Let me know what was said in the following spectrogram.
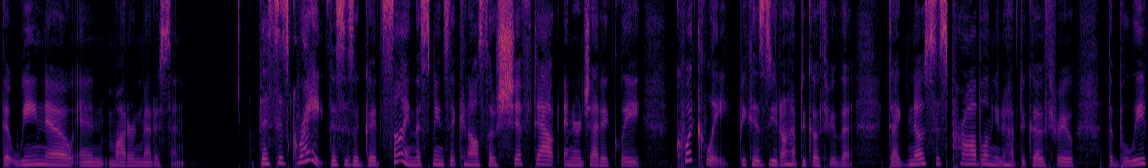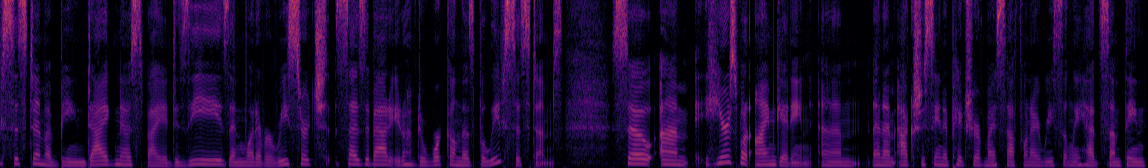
that we know in modern medicine this is great. This is a good sign. This means it can also shift out energetically quickly because you don't have to go through the diagnosis problem. You don't have to go through the belief system of being diagnosed by a disease and whatever research says about it. You don't have to work on those belief systems. So um, here's what I'm getting. Um, and I'm actually seeing a picture of myself when I recently had something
